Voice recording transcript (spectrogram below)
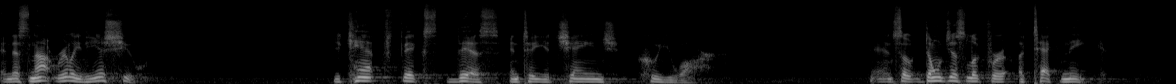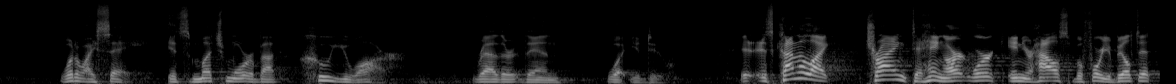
And that's not really the issue. You can't fix this until you change who you are. And so don't just look for a technique. What do I say? It's much more about who you are rather than what you do. It's kind of like trying to hang artwork in your house before you built it.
